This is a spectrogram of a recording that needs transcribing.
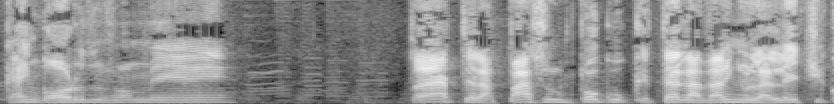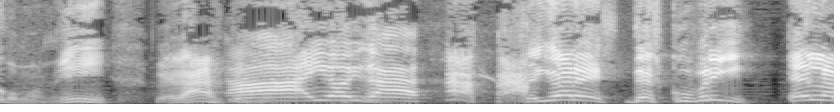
Caen gordos, hombre. Todavía te la paso un poco que te haga daño la leche como a mí, ¿verdad? Ay, oiga. Señores, descubrí. Es la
